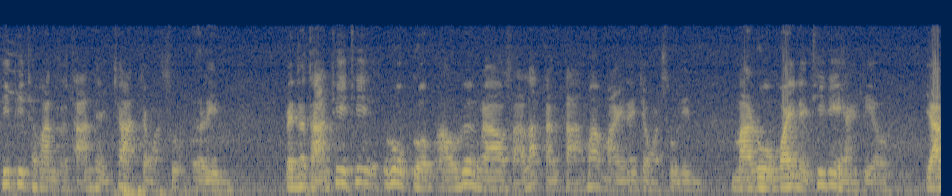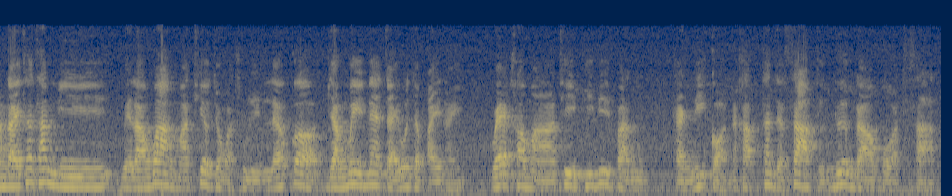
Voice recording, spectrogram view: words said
พิพิธภัณฑ์สถานแห่งชาติจังหวัดสุรินทร์ เป็นสถานที่ที่รวบรวมเอาเรื่องราวสาระต่าง ๆ มากมายในจังหวัดสุรินทร์มารวมไว้ในที่นี่แห่งเดียว ยามใดถ้าท่านมีเวลาว่างมาเที่ยวจังหวัดสุรินทร์แล้วก็ยังไม่แน่ใจว่าจะไปไหน แวะเข้ามาที่พิพิธภัณฑ์แห่งนี้ก่อนนะครับ ท่านจะทราบถึงเรื่องราวประวัติศาสตร์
